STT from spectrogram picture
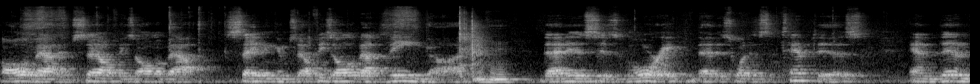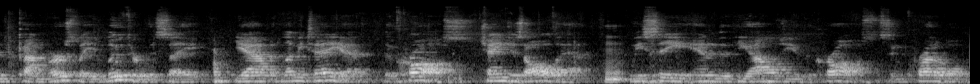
all about himself. He's all about saving himself. He's all about being God. That is his glory. That is what his attempt is. And then conversely, Luther would say, yeah, but let me tell you, the cross changes all that. We see in the theology of the cross this incredible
